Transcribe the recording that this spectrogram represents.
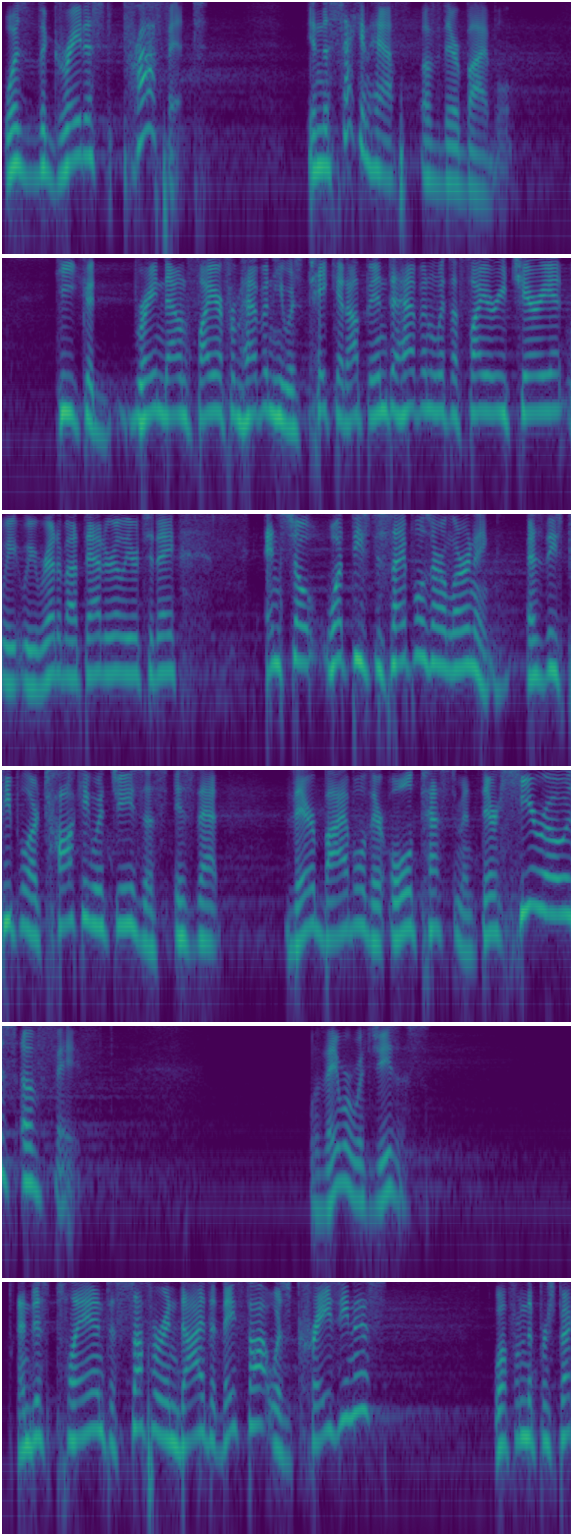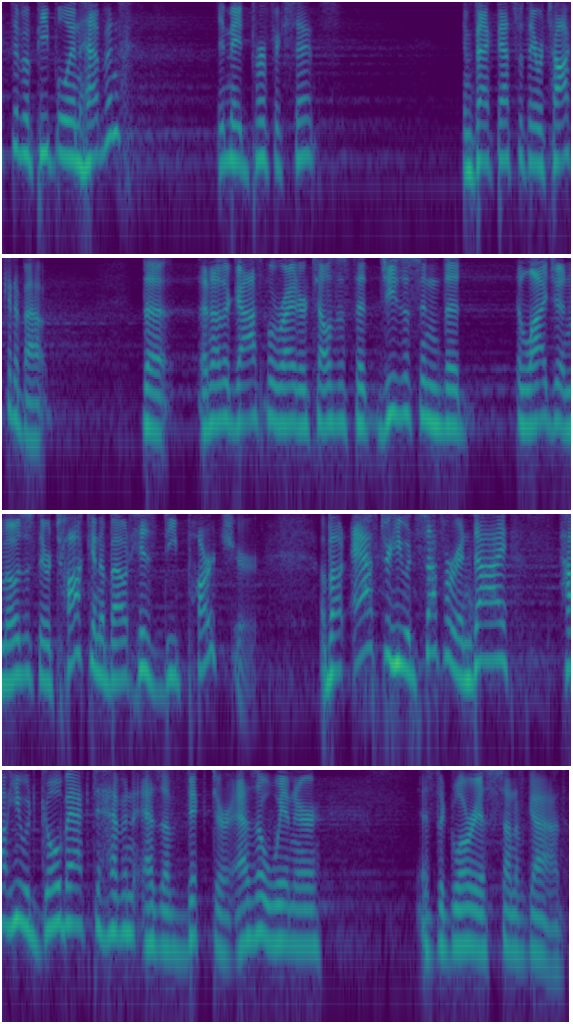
was the greatest prophet in the second half of their Bible. He could rain down fire from heaven. He was taken up into heaven with a fiery chariot. We, we read about that earlier today. And so, what these disciples are learning as these people are talking with Jesus is that their Bible, their Old Testament, their heroes of faith, well, they were with Jesus. And this plan to suffer and die that they thought was craziness, well, from the perspective of people in heaven, it made perfect sense. In fact, that's what they were talking about. The, another gospel writer tells us that Jesus and the Elijah and Moses, they were talking about his departure, about after he would suffer and die, how he would go back to heaven as a victor, as a winner, as the glorious Son of God.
